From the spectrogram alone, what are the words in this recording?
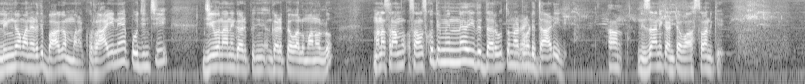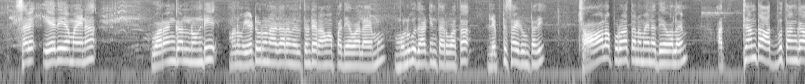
లింగం అనేది భాగం మనకు. రాయినే పూజించి జీవనాన్ని గడిపి గడిపేవాళ్ళు మనోళ్ళు. మన సంస్కృతి మీదనే ఇది జరుగుతున్నటువంటి దాడి ఇది. అవును. నిజానికి అంటే వాస్తవానికి. సరే ఏది ఏమైనా వరంగల్ నుండి మనం ఏటూరు నాగారం వెళ్తుంటే రామప్ప దేవాలయము. ములుగు దాటిన తర్వాత లెఫ్ట్ సైడ్ ఉంటుంది. చాలా పురాతనమైన దేవాలయం. అత్యంత అద్భుతంగా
